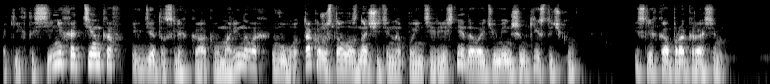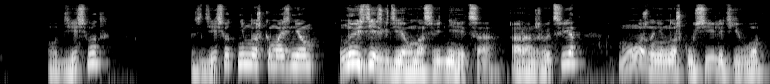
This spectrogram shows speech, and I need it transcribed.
каких-то синих оттенков и где-то слегка аквамариновых. Вот, так уже стало значительно поинтереснее. Давайте уменьшим кисточку и слегка прокрасим. Вот здесь вот. Здесь вот немножко мазнем. Ну и здесь, где у нас виднеется оранжевый цвет, можно немножко усилить его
